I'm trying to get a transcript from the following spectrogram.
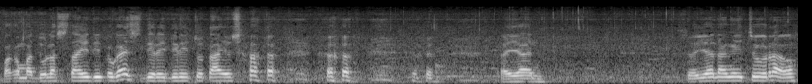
Baka madulas tayo dito guys. Dire-diretso tayo sa Ayan. So yan ang itsura oh.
